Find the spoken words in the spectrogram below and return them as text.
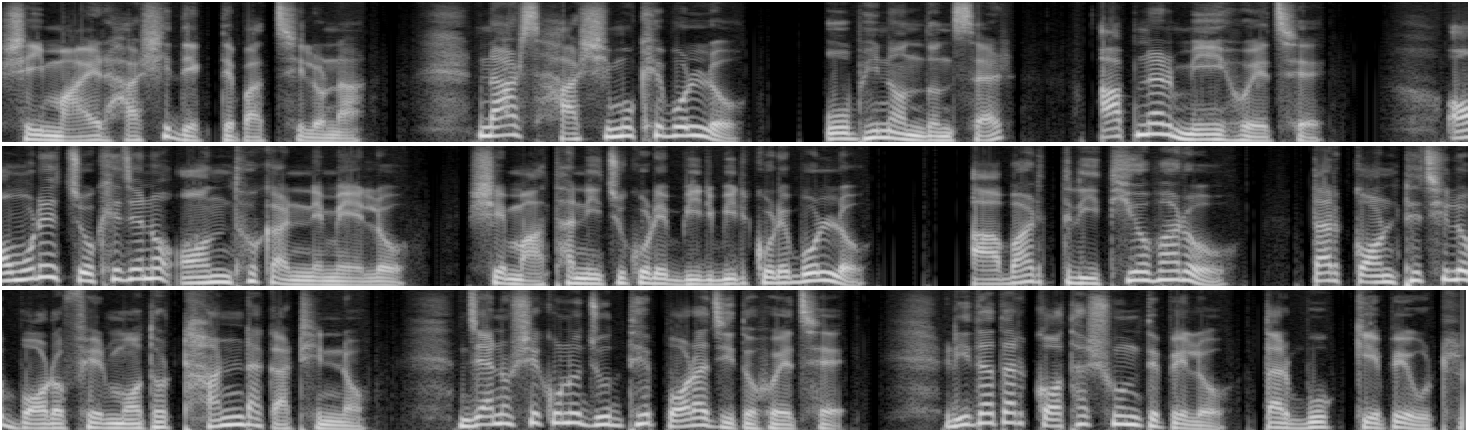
সেই মায়ের হাসি দেখতে পাচ্ছিল না। নার্স হাসি মুখে বলল, অভিনন্দন স্যার, আপনার মেয়ে হয়েছে। অমরের চোখে যেন অন্ধকার নেমে এলো। সে মাথা নিচু করে বিড়বিড় করে বলল, আবার তৃতীয়বারও? তার কণ্ঠে ছিল বরফের মতো ঠান্ডা কাঠিন্য, যেন সে কোনো যুদ্ধে পরাজিত হয়েছে। রিতা তার কথা শুনতে পেল, তার বুক কেঁপে উঠল।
